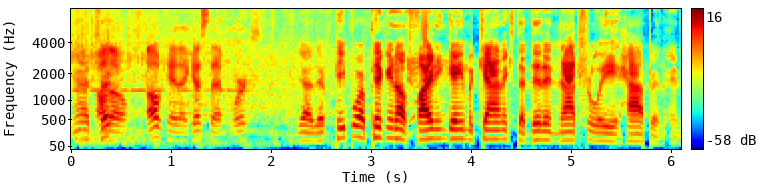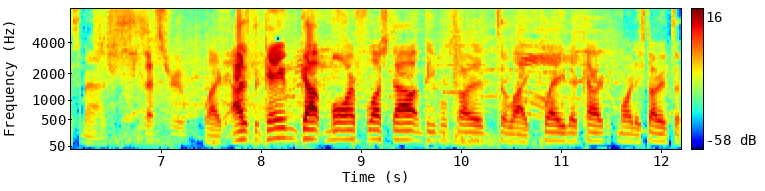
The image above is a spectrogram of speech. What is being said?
Yeah, Although, okay, I guess that works. Yeah, there- people are picking up fighting game mechanics that didn't naturally happen in Smash. That's true. Like as the game got more flushed out and people started to like play their characters more, they started to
